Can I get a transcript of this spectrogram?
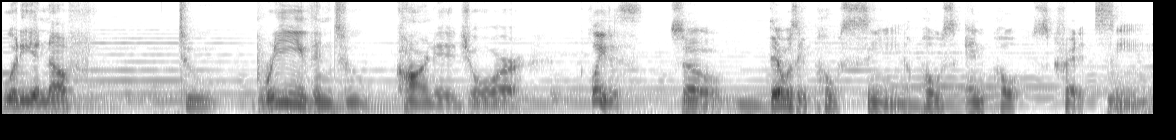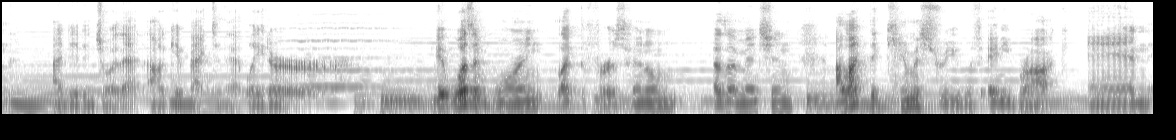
Woody enough to breathe into Carnage or Cletus. So there was a post scene, a post and post credit scene. I did enjoy that. I'll get back to that later. It wasn't boring like the first Venom, as I mentioned. I like the chemistry with Eddie Brock and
